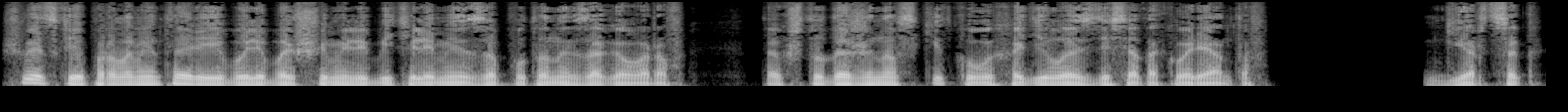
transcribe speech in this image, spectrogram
Шведские парламентарии были большими любителями запутанных заговоров, так что даже навскидку выходило с десяток вариантов. «Герцог»,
